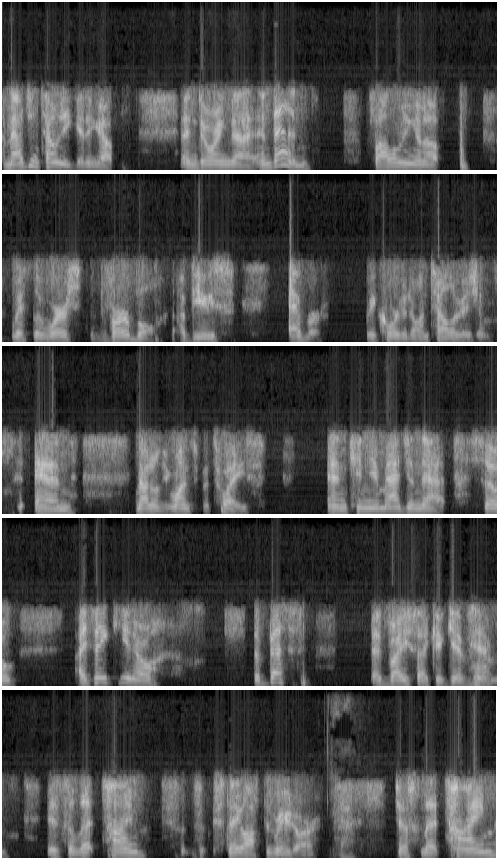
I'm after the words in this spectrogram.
Imagine Tony getting up and doing that, and then following it up with the worst verbal abuse ever recorded on television, and not only once but twice. And can you imagine that? So, I think you know the best advice I could give him is to let time stay off the radar. Yeah. just let time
